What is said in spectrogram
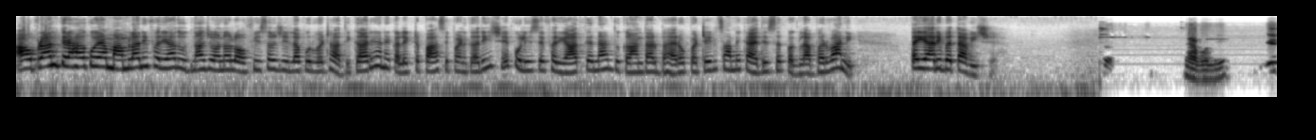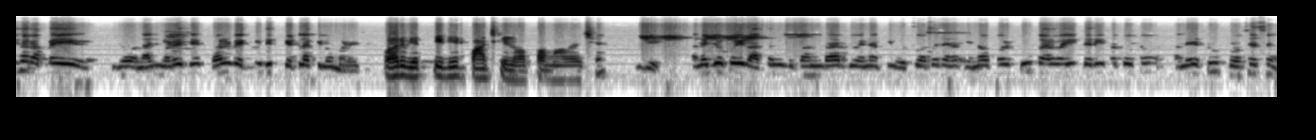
આ ઉપરાંત ગ્રાહકોએ આ મામલાની ફરિયાદ ઉધના ઝોનલ ઓફિસર જિલ્લા પુરવઠા અધિકારી અને કલેક્ટર પાસે પણ કરી છે. પોલીસે ફરિયાદ કરનાર દુકાનદાર ભૈરવ પટેલ સામે કાયદેસર પગલાં ભરવાની તૈયારી બતાવી છે. હા બોલીએ. જી સર આપણે જો અનાજ મળે છે પર વ્યક્તિ દીઠ કેટલા કિલો મળે છે? પર વ્યક્તિ દીઠ પાંચ કિલો આપવામાં આવે છે. જી. અને જો કોઈ રાશન દુકાનદાર જો એનાથી ઓછું આપે એના ઉપર શું કાર્યવાહી કરી શકો છો? અને શું પ્રોસેસ છે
